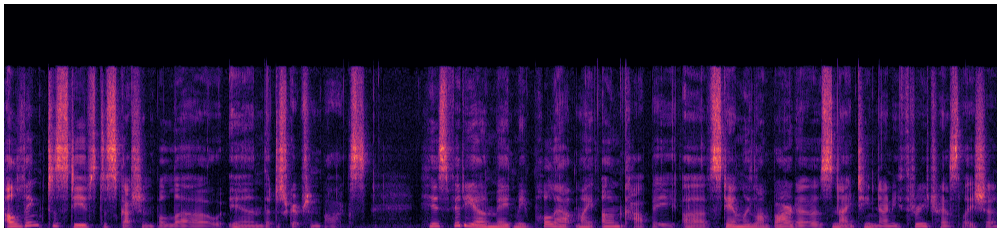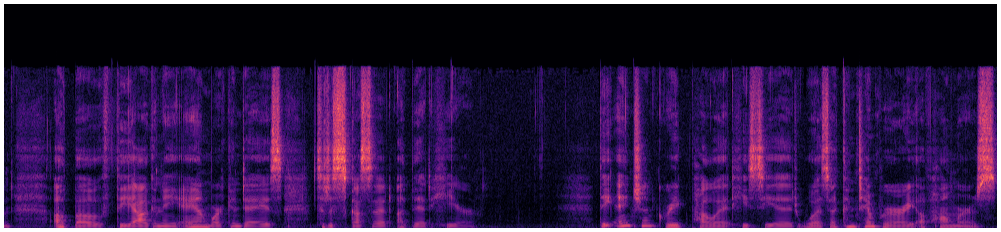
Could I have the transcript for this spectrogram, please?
I'll link to Steve's discussion below in the description box. His video made me pull out my own copy of Stanley Lombardo's 1993 translation of both Theogony and Work and Days to discuss it a bit here. The ancient Greek poet Hesiod was a contemporary of Homer's.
